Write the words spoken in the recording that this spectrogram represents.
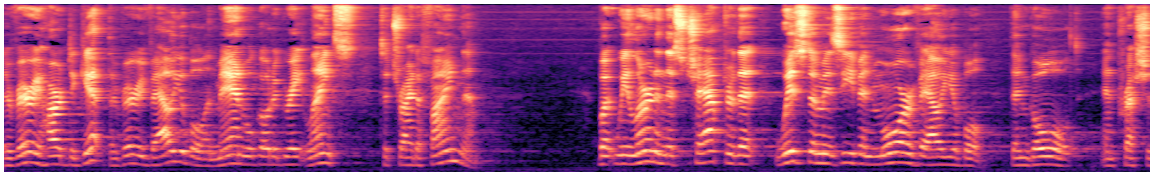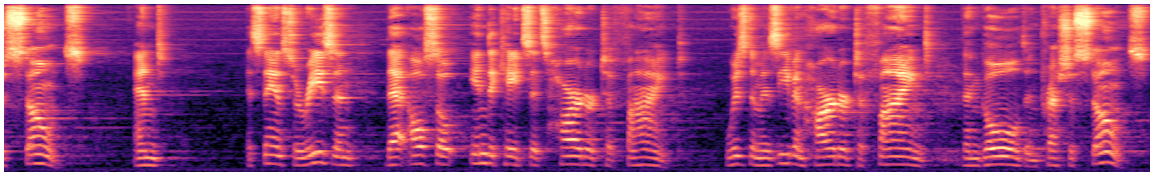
They're very hard to get, they're very valuable, and man will go to great lengths to try to find them. But we learn in this chapter that wisdom is even more valuable than gold and precious stones. And it stands to reason that also indicates it's harder to find. Wisdom is even harder to find than gold and precious stones.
